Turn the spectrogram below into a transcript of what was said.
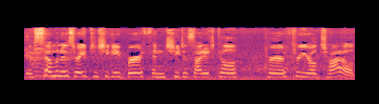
If someone is raped and she gave birth and she decided to kill her three-year-old child.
